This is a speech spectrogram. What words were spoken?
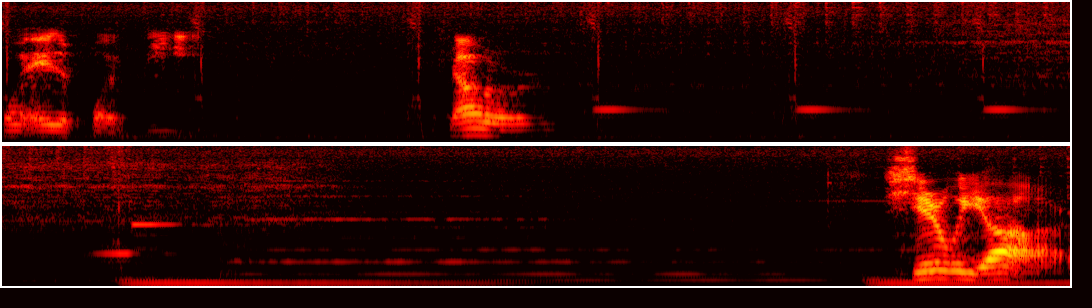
point A to point B. Now we're Here we are.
